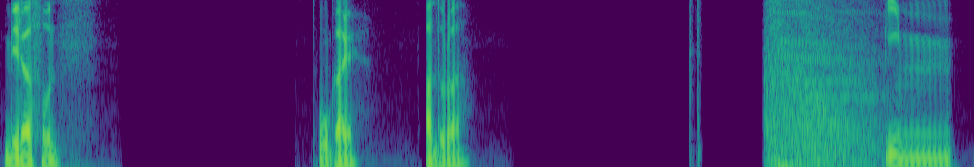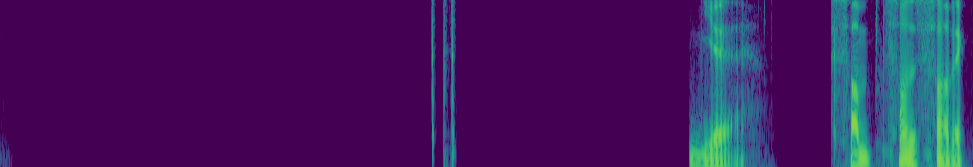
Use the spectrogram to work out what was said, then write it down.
미라손. 도갈, 파도라. 빔. 예. 3400.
